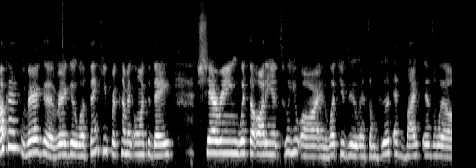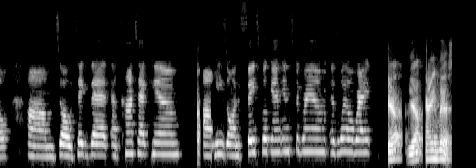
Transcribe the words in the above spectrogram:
Okay, very good, very good. Well, thank you for coming on today, sharing with the audience who you are and what you do, and some good advice as well. Um, so take that and contact him. Um, he's on Facebook and Instagram as well, right? Yep, yep, Kaintmiss.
